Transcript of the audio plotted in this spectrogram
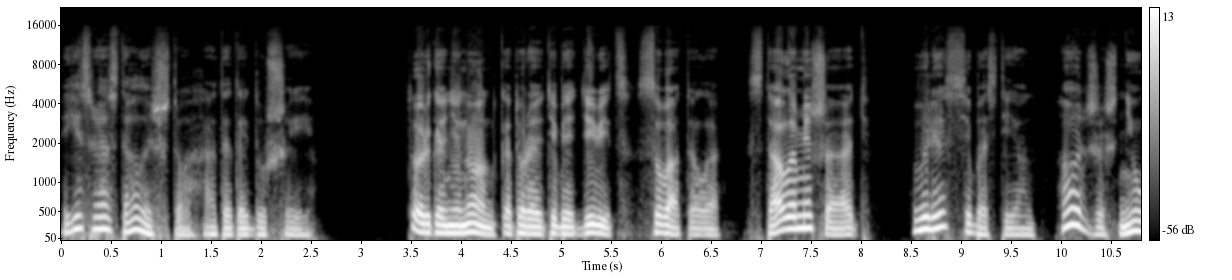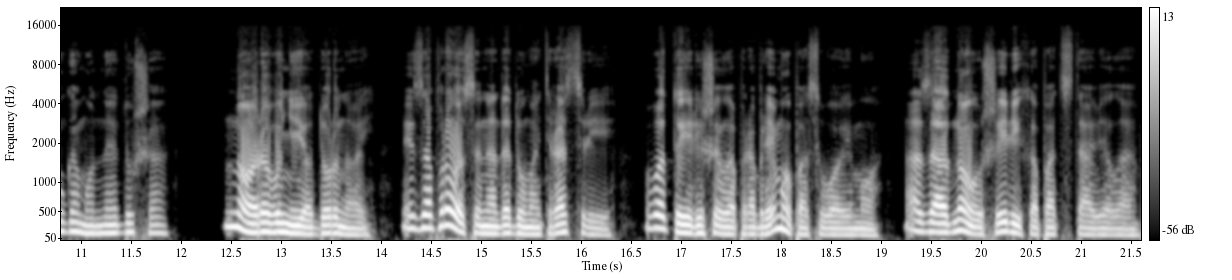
Если осталось что от этой души. Только не Нон, которая тебе девиц сватала, стала мешать. Влез Себастьян. Вот же ж неугомонная душа. Норов у нее дурной. И запросы, надо думать, росли. Вот ты и решила проблему по-своему. А заодно у Шириха подставила.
